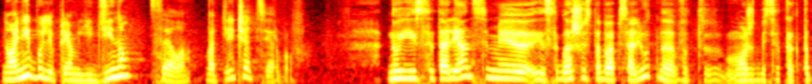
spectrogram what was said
Но они были прям единым целым, в отличие от сербов. Ну и с итальянцами, соглашусь с тобой абсолютно, вот может быть это как-то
